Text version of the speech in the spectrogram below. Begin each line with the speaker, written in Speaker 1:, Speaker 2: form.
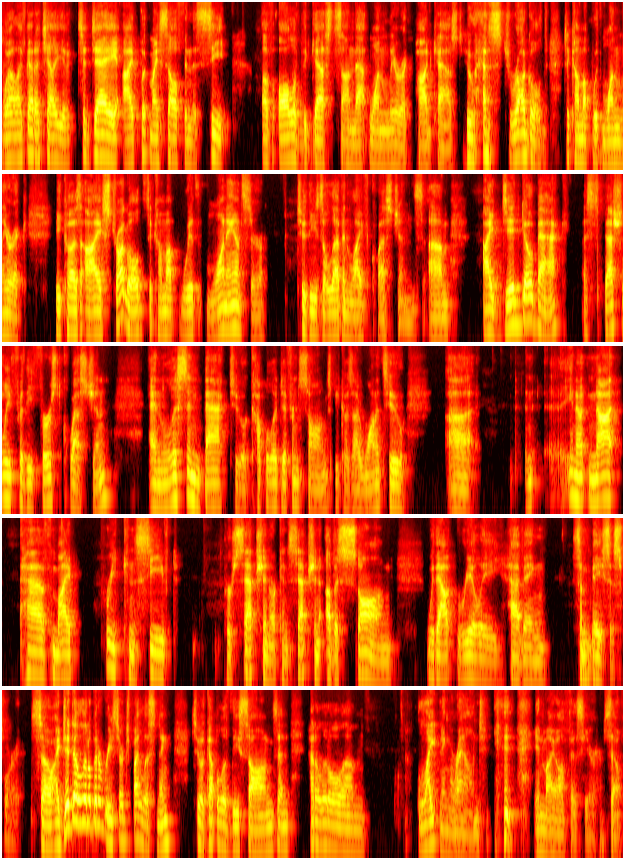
Speaker 1: Well, I've got to tell you, today I put myself in the seat of all of the guests on that one lyric podcast who have struggled to come up with one lyric because I struggled to come up with one answer to these 11 life questions. Um, I did go back, especially for the first question, and listen back to a couple of different songs because I wanted to, uh, you know, not have my preconceived perception or conception of a song without really having some basis for it. So I did a little bit of research by listening to a couple of these songs and had a little um, lightning round in my office here. So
